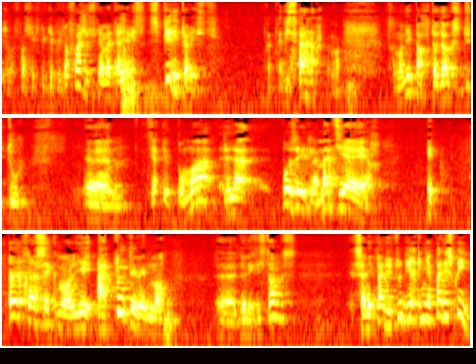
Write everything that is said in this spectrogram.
je, m'en suis expliqué plusieurs fois, je suis un matérialiste spiritualiste. Très très bizarre. Autrement dit, pas orthodoxe du tout. Euh, c'est-à-dire que pour moi, poser que la matière est intrinsèquement lié à tout événement euh, de l'existence, ça n'est pas du tout dire qu'il n'y a pas d'esprit.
